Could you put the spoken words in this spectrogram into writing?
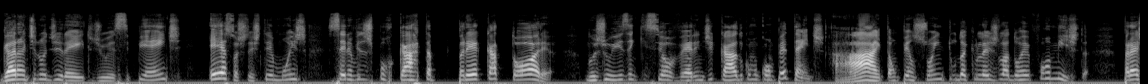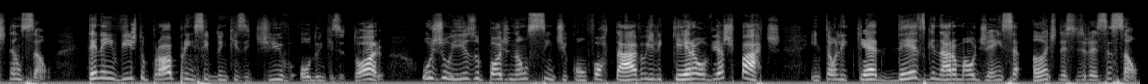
garantindo o direito de o recipiente e suas testemunhas serem vistos por carta precatória, no juiz em que se houver indicado como competente. Ah, então pensou em tudo aqui o legislador reformista. Preste atenção. Tendo em vista o próprio princípio do inquisitivo ou do inquisitório, o juízo pode não se sentir confortável e ele queira ouvir as partes. Então, ele quer designar uma audiência antes de decidir a exceção.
